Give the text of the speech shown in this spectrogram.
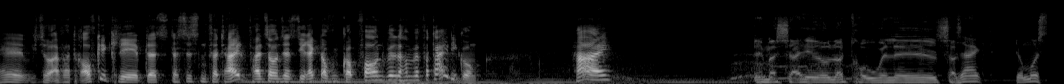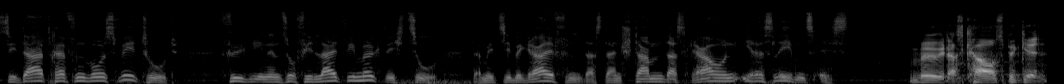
Hey, wieso einfach draufgeklebt? Das, das ist ein Verteidigung. Falls er uns jetzt direkt auf den Kopf hauen will, haben wir Verteidigung. Hi. Sagt, du musst sie da treffen, wo es weh tut. Füge ihnen so viel Leid wie möglich zu, damit sie begreifen, dass dein Stamm das Grauen ihres Lebens ist. Möge das Chaos beginnen.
